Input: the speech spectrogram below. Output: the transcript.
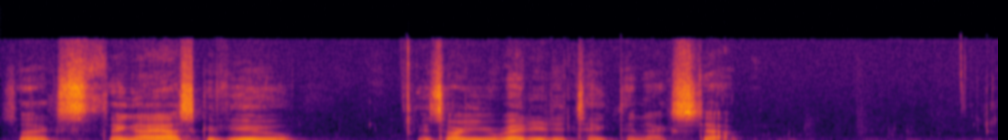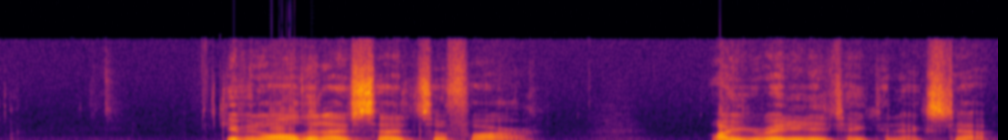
So, the next thing I ask of you is Are you ready to take the next step? Given all that I've said so far, are you ready to take the next step?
